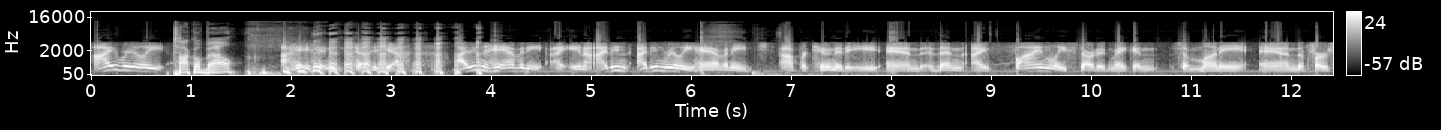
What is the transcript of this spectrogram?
I really Taco Bell. I didn't. Uh, yeah, I didn't have any. I, you know, I didn't. I didn't really have any opportunity, and then I finally started making some money. And the first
